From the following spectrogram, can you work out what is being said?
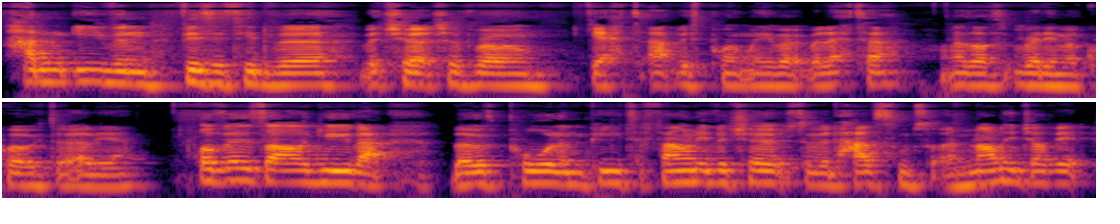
hadn't even visited the, the Church of Rome yet at this point when he wrote the letter, as I read him a quote earlier. Others argue that both Paul and Peter founded the church, so they'd have some sort of knowledge of it.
